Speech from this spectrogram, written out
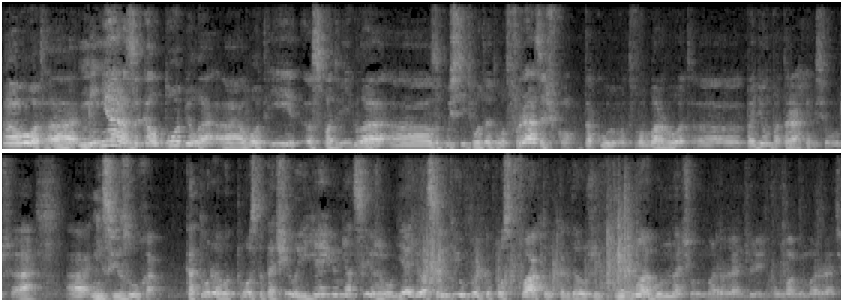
А, вот, а, меня заколдобило а, вот, и сподвигло а, запустить вот эту вот фразочку, такую вот в оборот, а, пойдем потрахаемся лучше, а, а не связуха которая вот просто точила, и я ее не отслеживал, я ее отследил только постфактум, когда уже бумагу начал морать, блядь, бумагу морать.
